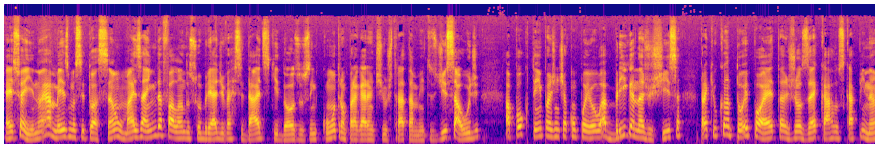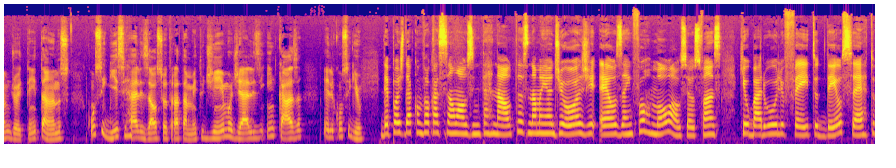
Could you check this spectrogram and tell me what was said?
É isso aí, não é a mesma situação, mas ainda falando sobre adversidades que idosos encontram para garantir os tratamentos de saúde, há pouco tempo a gente acompanhou a briga na justiça para que o cantor e poeta José Carlos Capinam, de 80 anos, conseguisse realizar o seu tratamento de hemodiálise em casa. Ele conseguiu. Depois da convocação aos internautas, na manhã de hoje, Elza informou aos seus fãs que o barulho feito deu certo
